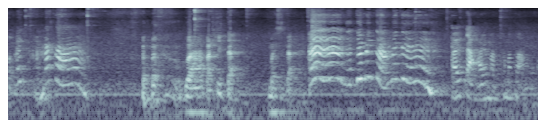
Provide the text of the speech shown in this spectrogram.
토마토 안 먹어. 와 맛있다. 맛있다. 아나 토마토 안 먹어. 알다, 알만 토마토 안 먹어.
